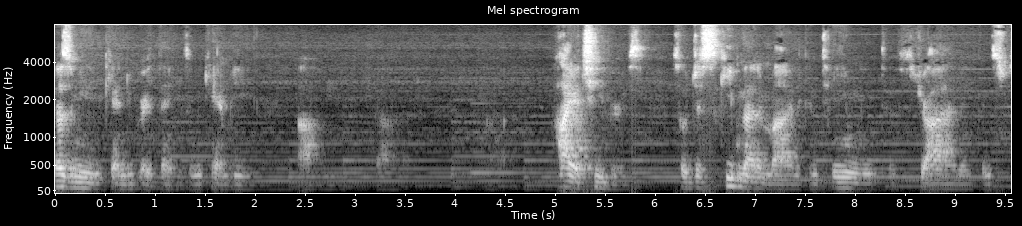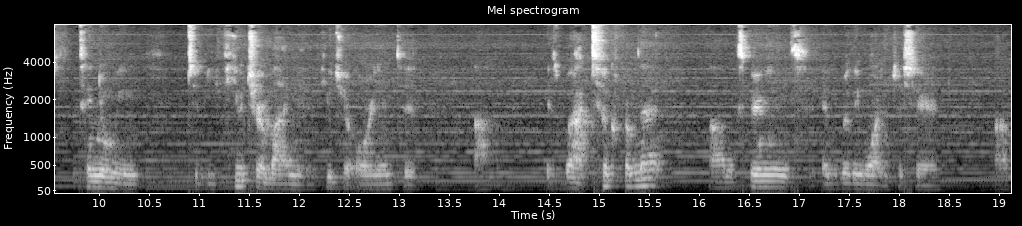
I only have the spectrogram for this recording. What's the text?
doesn't mean we can't do great things and we can't be um, uh, uh, high achievers. So just keeping that in mind and continuing to strive and continuing to be future minded future oriented um, is what I took from that um, experience and really wanted to share um.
